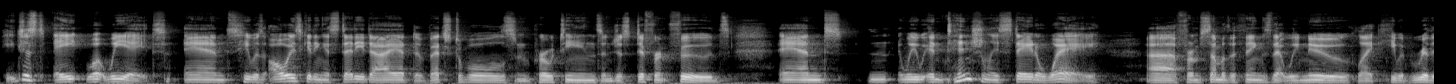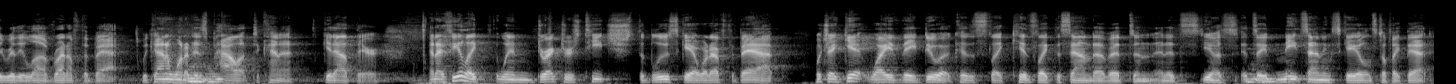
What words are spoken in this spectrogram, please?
he just ate what we ate and he was always getting a steady diet of vegetables and proteins and just different foods and we intentionally stayed away uh, from some of the things that we knew like he would really really love right off the bat. We kind of wanted mm-hmm. his palate to kind of get out there, and I feel like when directors teach the blues scale right off the bat, which I get why they do it because like kids like the sound of it, and, and it's you know it's it's mm-hmm. a neat sounding scale and stuff like that.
